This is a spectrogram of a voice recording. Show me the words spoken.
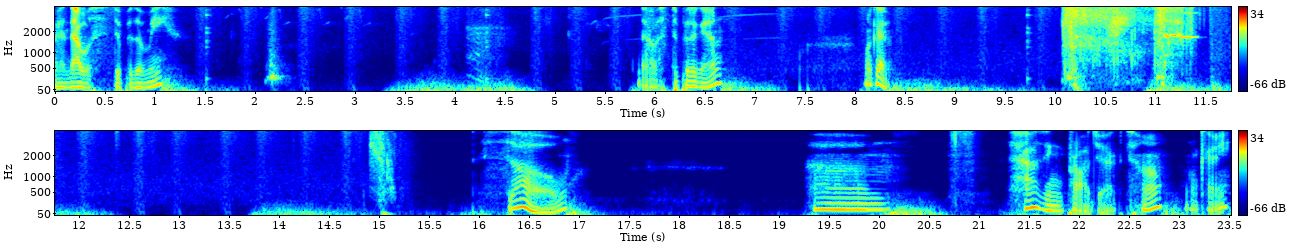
Man, that was stupid of me. That was stupid again. Okay. So um, housing project, huh? Okay.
